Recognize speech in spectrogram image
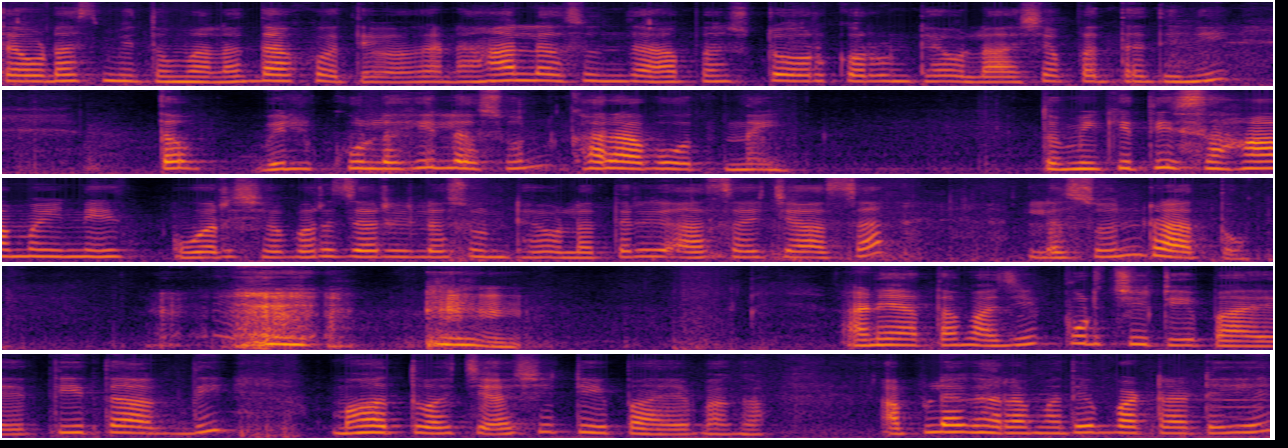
तेवढाच मी तुम्हाला दाखवते बघा ना. हा लसूण जर आपण स्टोअर करून ठेवला अशा पद्धतीने तर बिलकुलही लसूण खराब होत नाही. तुम्ही किती सहा महिने वर्षभर जरी लसूण ठेवला तरी असायच्या असा लसूण राहतो. आणि आता माझी पुढची टीप आहे. ती तर अगदी महत्त्वाची अशी टीप आहे बघा. आपल्या घरामध्ये बटाटे हे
